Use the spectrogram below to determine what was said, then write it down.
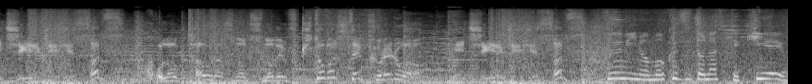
一撃必殺。このタウラスの角で吹き飛ばしてくれるわ。一撃必殺。海の木図となって消えよ。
